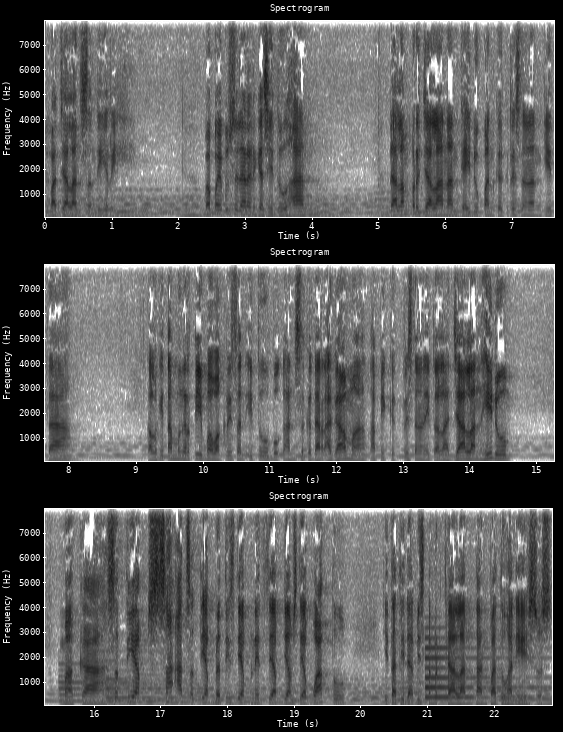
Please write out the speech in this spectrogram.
Dapat jalan sendiri. Bapak Ibu Saudara dikasih Tuhan, dalam perjalanan kehidupan kekristenan kita, kalau kita mengerti bahwa Kristen itu bukan sekedar agama, tapi kekristenan itu adalah jalan hidup, maka setiap saat, setiap detik, setiap menit, setiap jam, setiap waktu, kita tidak bisa berjalan tanpa Tuhan Yesus.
